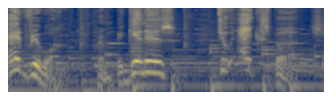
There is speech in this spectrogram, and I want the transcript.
everyone, from beginners to experts.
